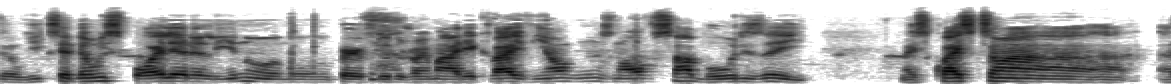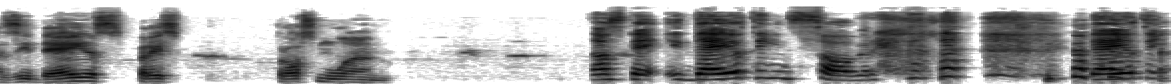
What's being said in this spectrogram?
eu vi que você deu um spoiler ali no, no perfil do João e Maria que vai vir alguns novos sabores aí. Mas quais que são a- as ideias para esse próximo ano? Nossa, ideia eu tenho de sobra. ideia eu tenho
